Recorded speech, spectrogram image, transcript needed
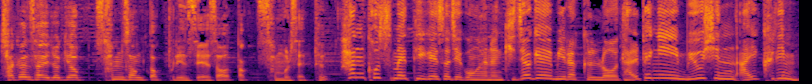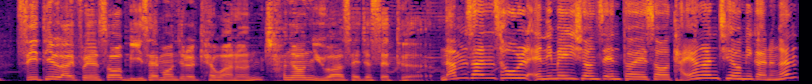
착한 사회적 기업 삼성 떡 프린스에서 떡 선물 세트. 한 코스메틱에서 제공하는 기적의 미라클로 달팽이 뮤신 아이크림 시티 라이프에서 미세먼지를 케어하는 천연 유화 세제 세트. 남산 서울 애니메이션 센터에서 다양한 체험이 가능한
